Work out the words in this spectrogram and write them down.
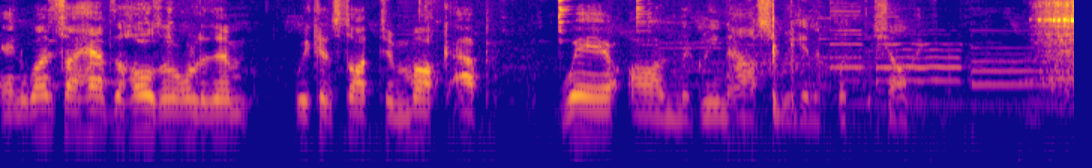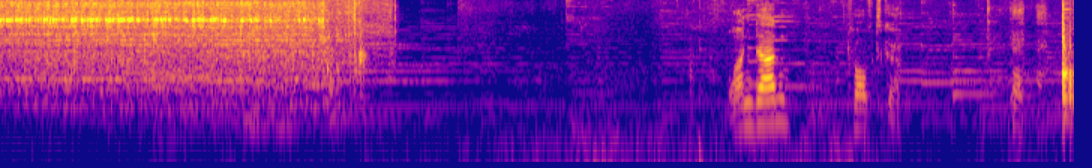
And once I have the holes on all of them, we can start to mark up where on the greenhouse we're going to put the shelving. One done, 12 to go.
